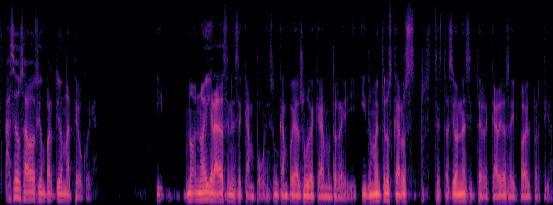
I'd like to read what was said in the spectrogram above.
Hace dos sábados fui un partido de Mateo, Corea. Y no, no hay gradas en ese campo. Es un campo allá al sur de acá de Monterrey. Y, y normalmente los carros pues, te estacionas y te recargas ahí para el partido.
